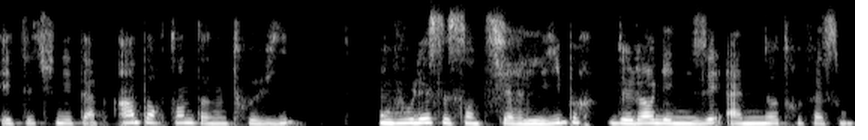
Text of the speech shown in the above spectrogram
était une étape importante dans notre vie. On voulait se sentir libre de l'organiser à notre façon.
